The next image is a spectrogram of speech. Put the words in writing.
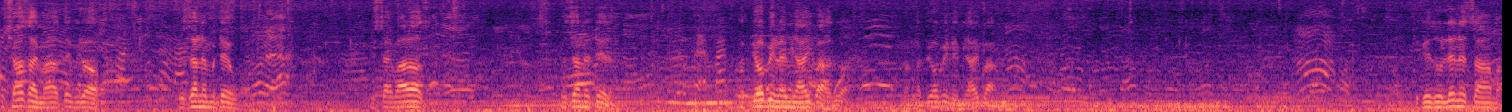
တခြားဆိုင်မှာတိတ်ပြီးတော့ဗဇက်နဲ့မတက်ဘူးဒီဆိုင်မှာတော့ဗဇက်နဲ့တက်တယ်မပြောပင်လည်းအများကြီးပါသူကမပြောပင်လည်းအများကြီးပါ thì cái rồi lên là sao mà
